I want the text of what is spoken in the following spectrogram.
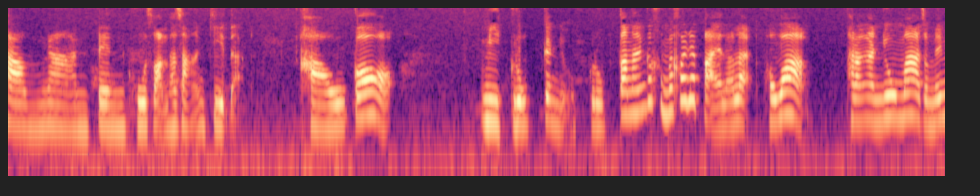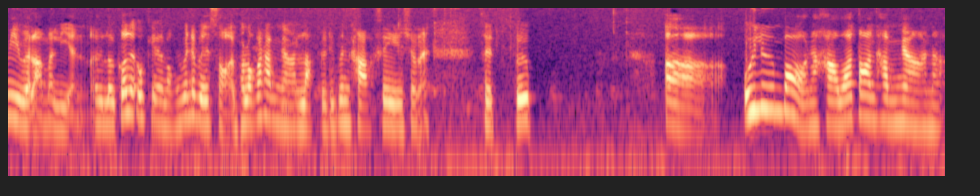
ทำงานเป็นครูสอนภาษาอังกฤษอะเขาก็มีกรุ๊ปกันอยู่กรุ๊ปตอนนั้นก็คือไม่ค่อยได้ไปแล้วแหละ เพราะว่าพนักงานยุ่งมากจนไม่มีเวลามาเรียนเออเราก็เลยโอเค เราก็ไม่ได้ไปสอน เพราะเราก็ทำงานหลักอยู่ที่เป็นคาเฟ่ใช่ไหมเสร็จปุ๊บอ่าอุ้ยลืมบอกนะคะ ว่าตอนทำงานอะ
